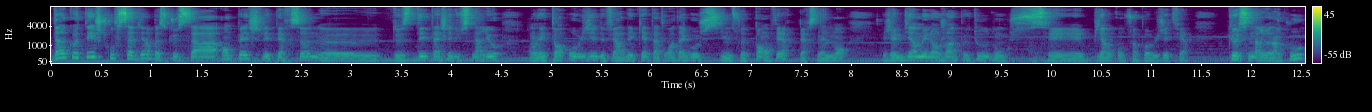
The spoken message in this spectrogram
D'un côté je trouve ça bien parce que ça empêche les personnes euh, de se détacher du scénario en étant obligé de faire des quêtes à droite à gauche s'ils ne souhaitent pas en faire. Personnellement, j'aime bien mélanger un peu tout, donc c'est bien qu'on ne soit pas obligé de faire que le scénario d'un coup.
